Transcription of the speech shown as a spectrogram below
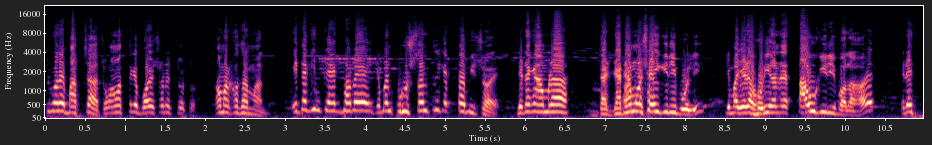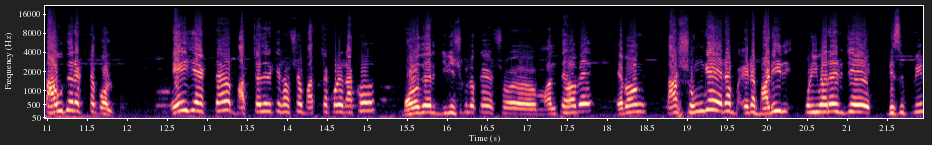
তুমি অনেক বাচ্চা আছো। আমার থেকে বয়স অনেক ছোট। আমার কথা মানো। এটা কিন্তু একভাবে যেমন পুরুষতান্ত্রিক একটা বিষয়, যেটাকে আমরা জ্যাঠামশাইগিরি বলি, কিংবা যেটা হরিয়ানার তাউগিরি বলা হয়, এটা তাউদের একটা গল্প। এই যে একটা বাচ্চাদেরকে সবসময় বাচ্চা করে রাখো, বড়দের জিনিসগুলোকে মানতে হবে, এবং তার সঙ্গে এটা এটা বাড়ির পরিবারের যে ডিসিপ্লিন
